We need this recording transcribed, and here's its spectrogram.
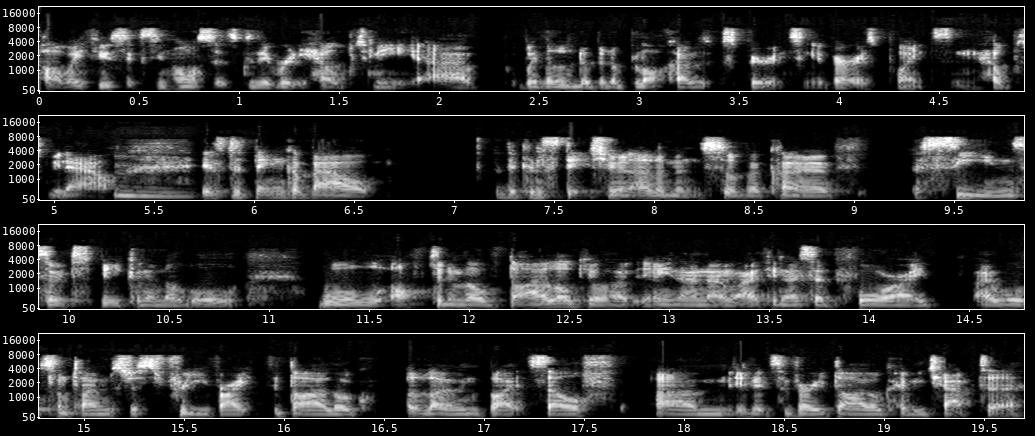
partway through Sixteen Horses because it really helped me uh, with a little bit of block I was experiencing at various points and helps me now. Mm. Is to think about the constituent elements of a kind of a scene, so to speak, in a novel will often involve dialogue. You'll have, you know, I think I said before, I, I will sometimes just free write the dialogue alone by itself um, if it's a very dialogue heavy chapter.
